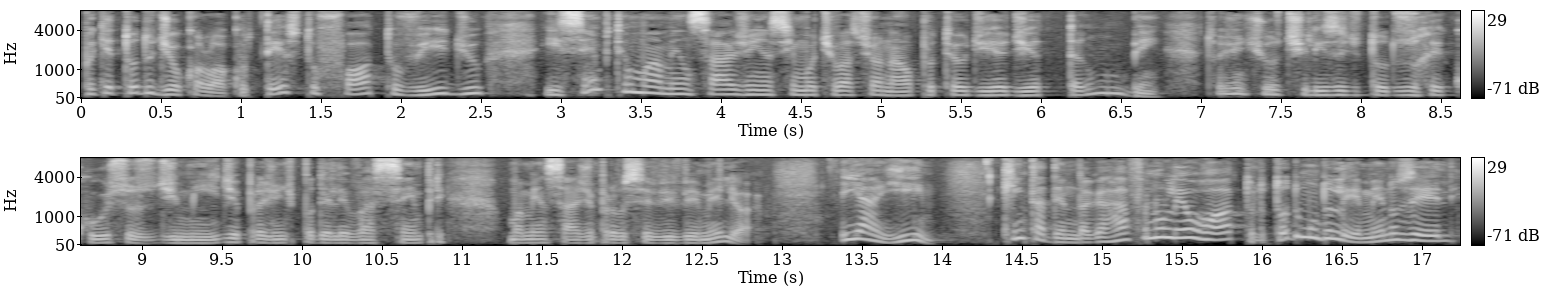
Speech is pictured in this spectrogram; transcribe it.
porque todo dia eu coloco texto, foto, vídeo e sempre tem uma mensagem assim motivacional para o teu dia a dia também. Então a gente utiliza de todos os recursos de mídia para a gente poder levar sempre uma mensagem para você viver melhor. E aí, quem está dentro da garrafa não lê o rótulo, todo mundo lê, menos ele.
